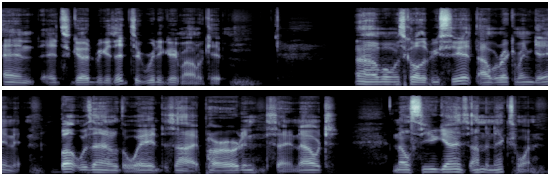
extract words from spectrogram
and it's good because it's a really great model kit. Uh, what was called? If you see it, I would recommend getting it. But with that out of the way, Desai Pyro Arden signing out, and I'll see you guys on the next one.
